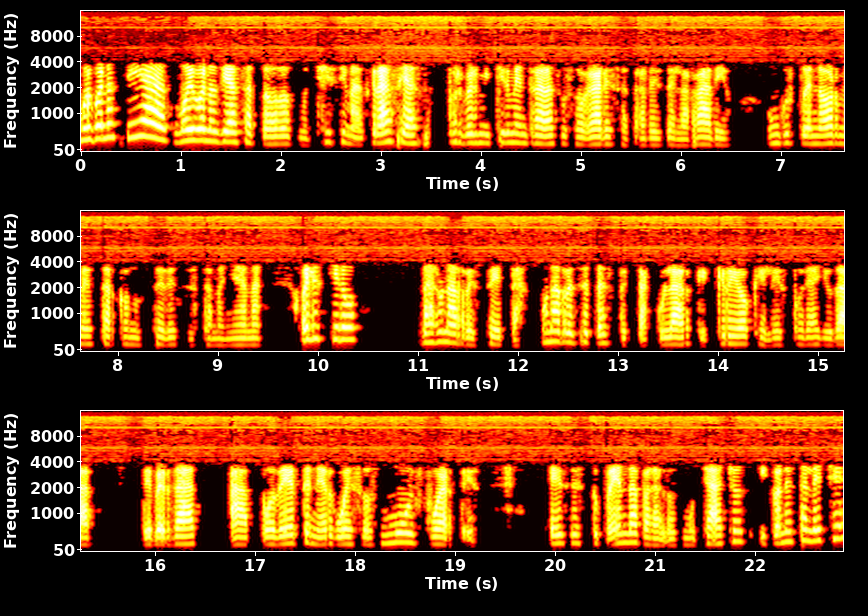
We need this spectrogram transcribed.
Muy buenos días, muy buenos días a todos. Muchísimas gracias por permitirme entrar a sus hogares a través de la radio. Un gusto enorme estar con ustedes esta mañana. Hoy les quiero dar una receta, una receta espectacular que creo que les puede ayudar de verdad a poder tener huesos muy fuertes. Es estupenda para los muchachos y con esta leche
